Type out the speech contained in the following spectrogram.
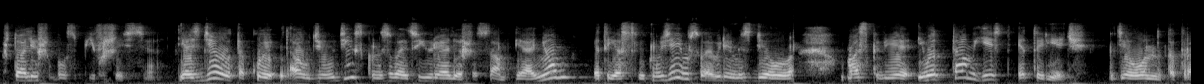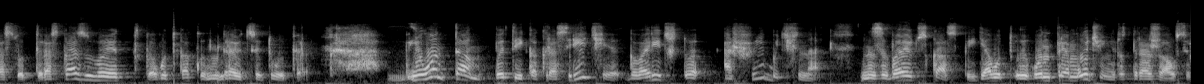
что Олеша был спившийся. Я сделала такой аудиодиск, называется «Юрий Олеша сам и о нем». Это я с музеем в свое время сделала в Москве. И вот там есть эта речь где он как раз вот рассказывает, вот как ему нравится эта опера. И он там, в этой как раз речи, говорит, что ошибочно называют сказкой. Я вот, э, он прям очень раздражался.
